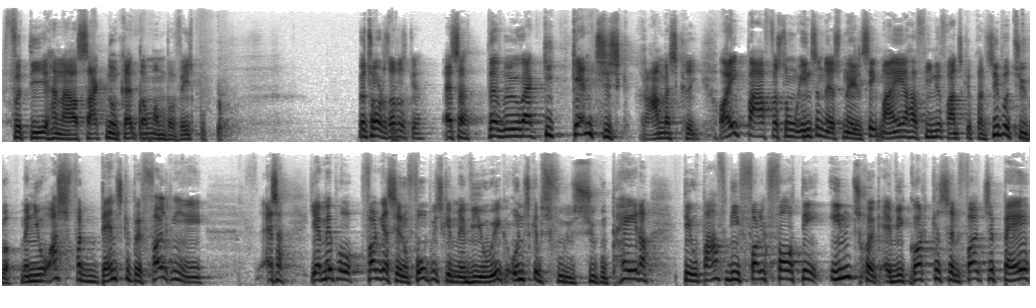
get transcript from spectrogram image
fordi han har sagt noget grimt om ham på Facebook? Hvad tror du så, der sker? Altså, der vil jo være gigantisk ramaskrig. Og ikke bare for sådan nogle internationale, se mig, jeg har fine franske principper-typer, men jo også for den danske befolkning af. Altså, jeg er med på, folk er xenofobiske, men vi er jo ikke ondskabsfulde psykopater. Det er jo bare fordi folk får det indtryk, at vi godt kan sende folk tilbage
